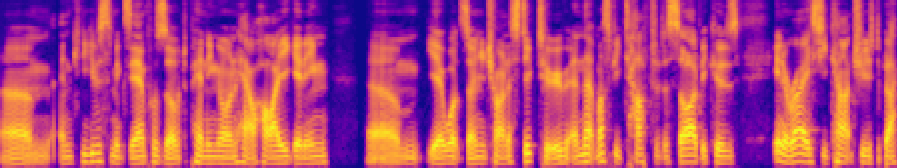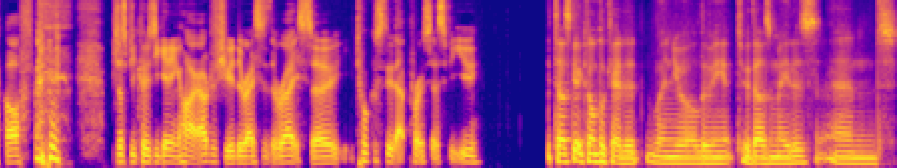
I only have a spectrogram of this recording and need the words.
Um, and can you give us some examples of, depending on how high you're getting, um, yeah, what zone you're trying to stick to. And that must be tough to decide because in a race, you can't choose to back off just because you're getting higher altitude. The race is the race. So talk us through that process for you. It does get complicated when you're living at 2000 meters and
